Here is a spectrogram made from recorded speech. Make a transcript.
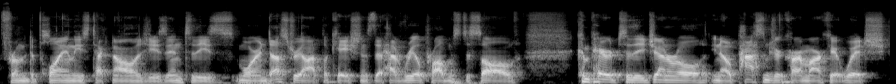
from deploying these technologies into these more industrial applications that have real problems to solve compared to the general you know passenger car market which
